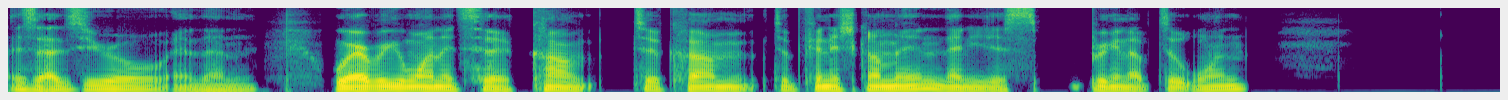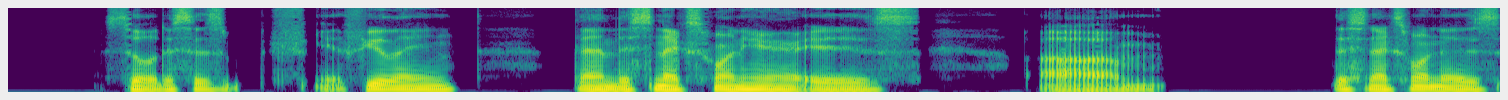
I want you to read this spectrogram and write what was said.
is at zero and then wherever you want it to come to come to finish come in then you just bring it up to one. So this is feeling then this next one here is um this next one is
